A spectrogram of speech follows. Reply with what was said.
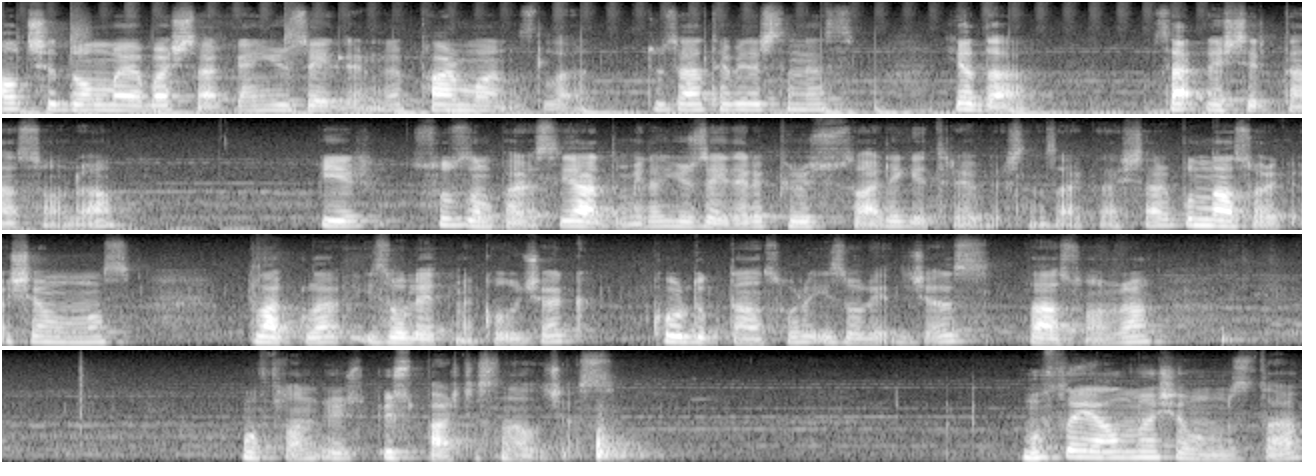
Alçı donmaya başlarken yüzeylerini parmağınızla düzeltebilirsiniz. Ya da sertleştirdikten sonra bir su zımparası yardımıyla yüzeyleri pürüzsüz hale getirebilirsiniz arkadaşlar. Bundan sonraki aşamamız plakla izole etmek olacak. Kurduktan sonra izole edeceğiz. Daha sonra muflanın üst, üst parçasını alacağız. Muflayı alma aşamamızda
